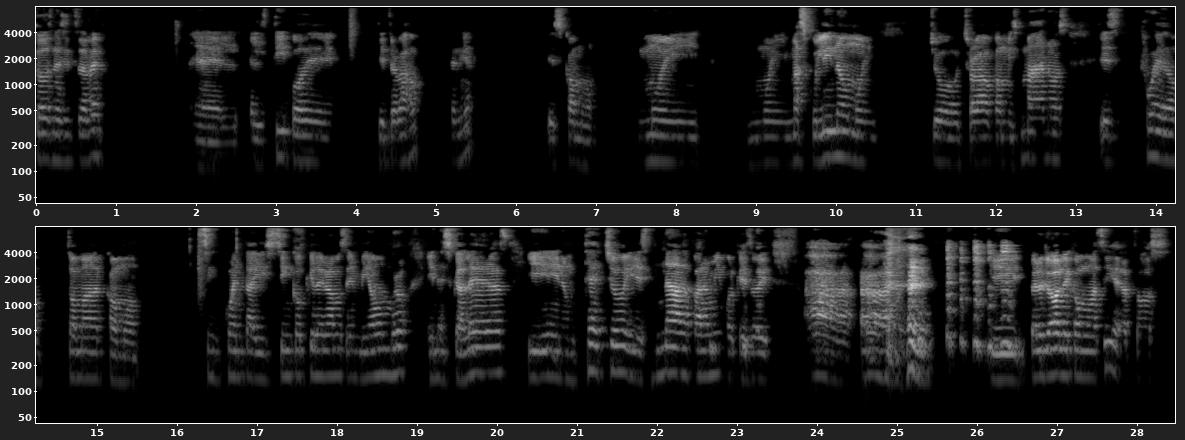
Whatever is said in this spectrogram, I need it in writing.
todos necesitan saber el, el tipo de, de trabajo que tenía. Es como muy, muy masculino, muy, yo trabajo con mis manos, es, puedo tomar como 55 kilogramos en mi hombro, en escaleras y en un techo y es nada para mí porque soy... Ah, ah. pero yo hablé como así a todas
